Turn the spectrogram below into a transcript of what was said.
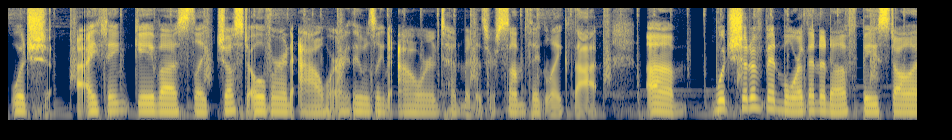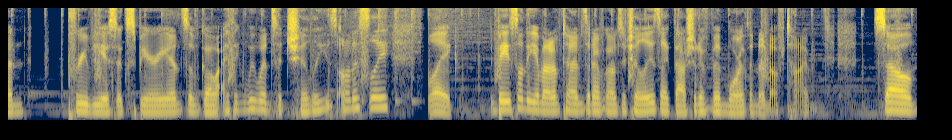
which I think gave us like just over an hour. I think it was like an hour and 10 minutes or something like that. Um, which should have been more than enough based on previous experience of going. I think we went to Chili's, honestly. Like, based on the amount of times that I've gone to Chili's, like that should have been more than enough time. So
